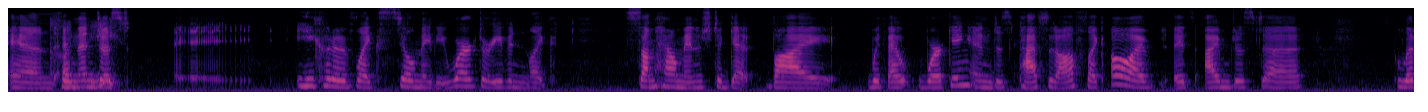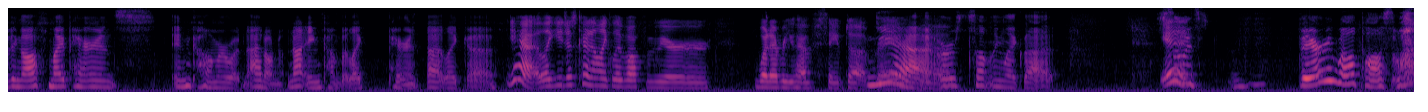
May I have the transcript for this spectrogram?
and Could and then be. just eh, he could have like still maybe worked or even like somehow managed to get by without working and just pass it off like oh i've it's i'm just uh living off my parents' income or what. I don't know, not income, but like parent, uh, like uh, Yeah, like you just kind of like live off of your whatever you have saved up. Right? yeah, or something like that. Yeah, So Yeah. it's very well possible.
